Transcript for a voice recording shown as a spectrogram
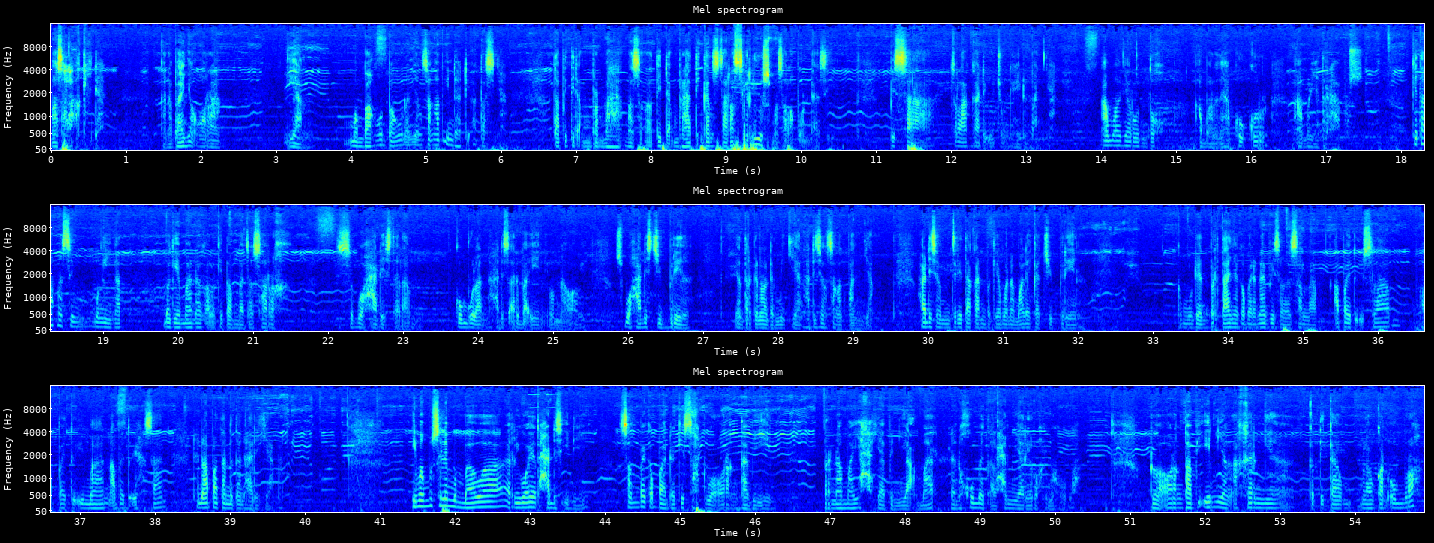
masalah akidah. Karena banyak orang yang membangun bangunan yang sangat indah di atasnya, tapi tidak masalah tidak memperhatikan secara serius masalah pondasi, bisa celaka di ujung kehidupannya. Amalnya runtuh, amalnya gugur, amalnya terhapus. Kita masih mengingat bagaimana kalau kita membaca sarah sebuah hadis dalam kumpulan hadis arba'in Imam Nawawi. Sebuah hadis Jibril yang terkenal demikian hadis yang sangat panjang. Hadis yang menceritakan bagaimana malaikat Jibril kemudian bertanya kepada Nabi SAW apa itu Islam? Apa itu iman? Apa itu ihsan? Dan apa tanda-tanda hari kiamat? Imam Muslim membawa riwayat hadis ini sampai kepada kisah dua orang tabi'in. Bernama Yahya bin Ya'mar dan Humaid al-Hamyari rahimahullah dua orang tabi'in yang akhirnya ketika melakukan umroh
